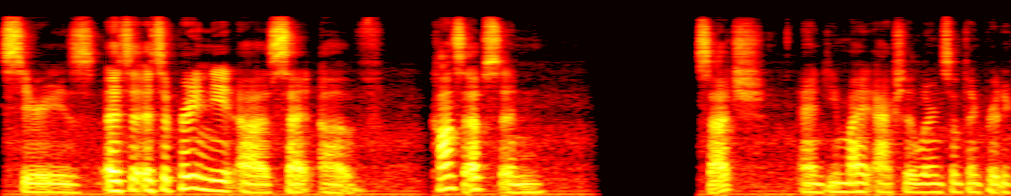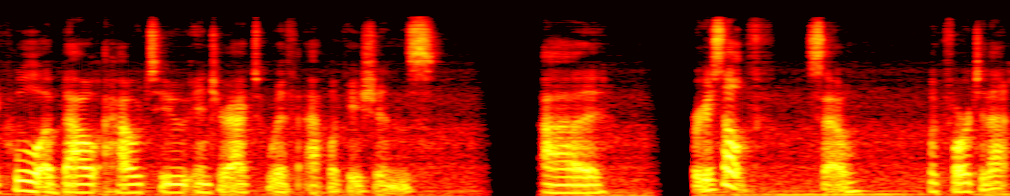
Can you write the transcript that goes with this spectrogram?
series. It's a, it's a pretty neat uh, set of concepts and such, and you might actually learn something pretty cool about how to interact with applications uh, for yourself. So look forward to that.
